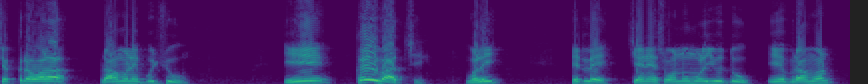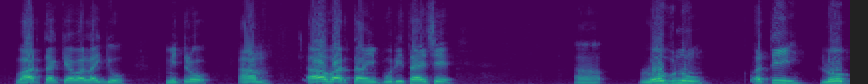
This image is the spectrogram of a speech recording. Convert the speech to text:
ચક્રવાળા બ્રાહ્મણે પૂછ્યું, એ કઈ વાત છે? વળી? એટલે જેને સોનું મળ્યું હતું, એ બ્રાહ્મણ વાર્તા કહેવા લાગ્યો, મિત્રો, આમ આ વાર્તા અહીં પૂરી થાય છે. લોભનું અતિ લોભ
